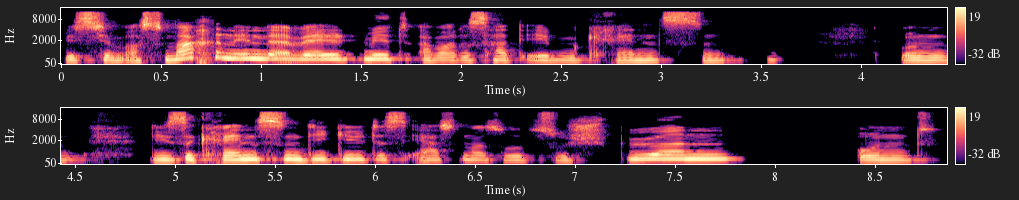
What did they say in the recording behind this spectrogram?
bisschen was machen in der Welt mit, aber das hat eben Grenzen. Und diese Grenzen, die gilt es erstmal so zu spüren und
